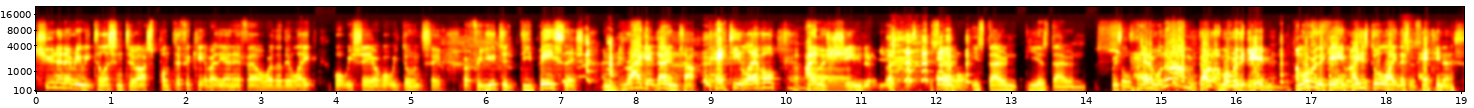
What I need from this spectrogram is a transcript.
tune in every week to listen to us pontificate about the NFL, whether they like what we say or what we don't say. But for you to debase this and drag it down to a petty level, I'm uh, ashamed of you. It's terrible. He's down. He is down. He's so terrible. No, I'm done. I'm over the game. I'm over the game. I just don't like this pettiness.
